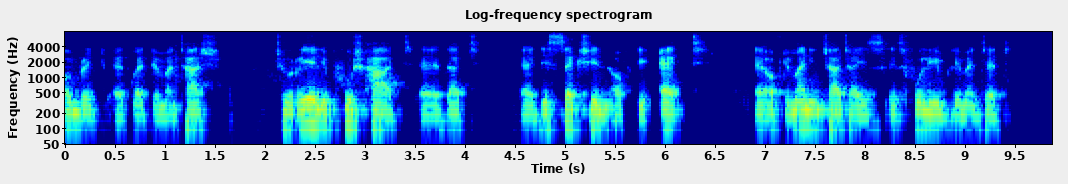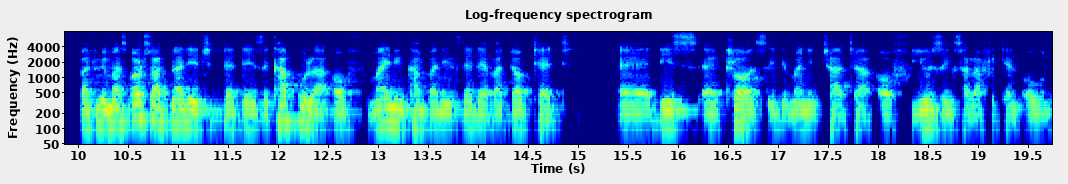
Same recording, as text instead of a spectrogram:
Comrade uh, Gwede Mantashe to really push hard uh, that this section of the Act of the Mining Charter is, is fully implemented. But we must also acknowledge that there's a couple of mining companies that have adopted uh, this uh, clause in the mining charter of using South African owned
